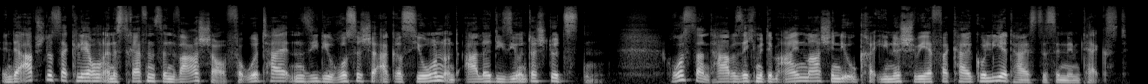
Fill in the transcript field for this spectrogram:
In der Abschlusserklärung eines Treffens in Warschau verurteilten sie die russische Aggression und alle, die sie unterstützten. Russland habe sich mit dem Einmarsch in die Ukraine schwer verkalkuliert, heißt es in dem Text.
